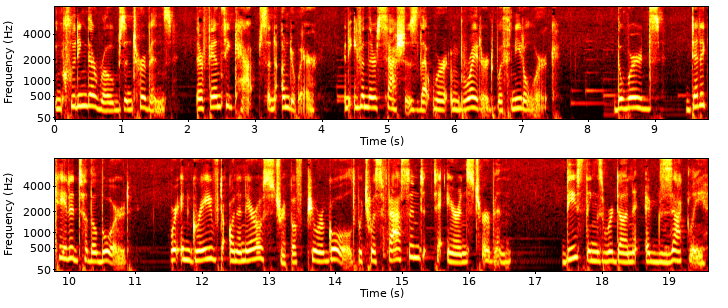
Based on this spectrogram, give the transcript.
including their robes and turbans, their fancy caps and underwear, and even their sashes that were embroidered with needlework. The words, dedicated to the Lord, were engraved on a narrow strip of pure gold, which was fastened to Aaron's turban. These things were done exactly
